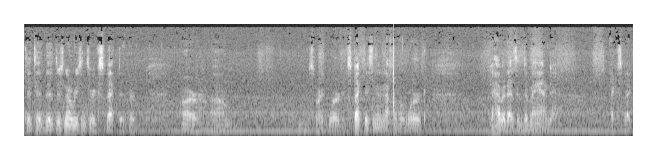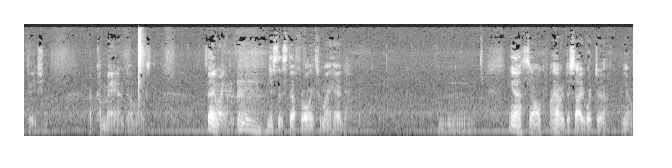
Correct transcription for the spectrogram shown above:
To, to, there's no reason to expect it, or, or um, that's the right word. Expect isn't enough of a word. To have it as a demand, expectation, a command almost. So anyway, just this stuff rolling through my head. Mm, yeah, so I haven't decided what to, you know,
